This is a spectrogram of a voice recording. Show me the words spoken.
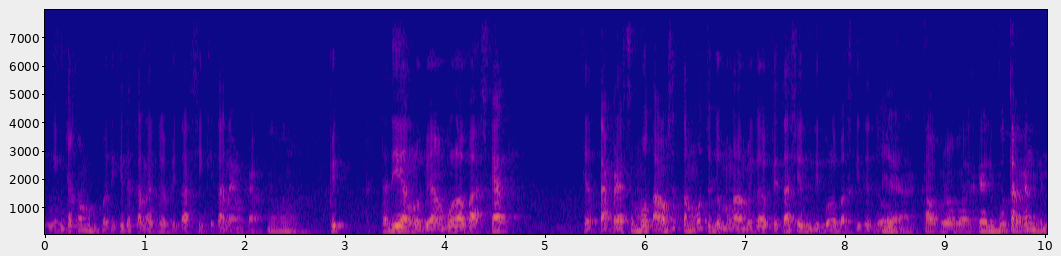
nginjak kan berarti kita karena gravitasi kita nempel Hmm. tapi tadi yang lu bilang bola basket kita tempel semut harusnya semut juga mengalami gravitasi di bola basket itu Iya, kalau bola basket diputar kan gitu.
